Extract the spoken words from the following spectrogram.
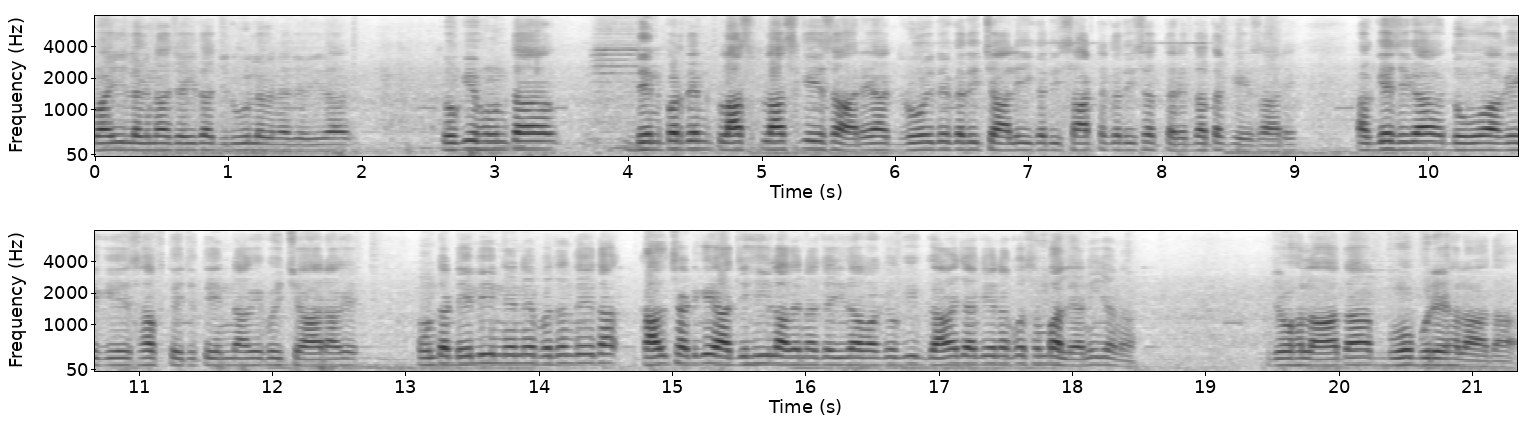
ਬਾਈ ਲੱਗਣਾ ਚਾਹੀਦਾ, ਜ਼ਰੂਰ ਲੱਗਣਾ ਚਾਹੀਦਾ। ਕਿਉਂਕਿ ਹੁਣ ਤਾਂ ਦਿਨ ਪਰ ਦਿਨ ਪਲੱਸ ਪਲੱਸ ਕੇਸ ਆ ਰਹੇ। ਆ ਰੋਜ਼ ਦੇ ਕਦੀ 40 ਕਦੀ 60 ਕਦੀ 70 ਇਦਾਂ ਤੱਕ ਕੇਸ ਆ ਰਹੇ। ਅੱਗੇ ਸੀਗਾ ਦੋ ਆ ਗਏ ਕੇਸ ਹਫ਼ਤੇ 'ਚ ਤਿੰਨ ਆ ਗਏ, ਕੋਈ ਚਾਰ ਆ ਗਏ। ਹੁਣ ਤਾਂ ਡੇਲੀ ਇੰਨੇ ਨੇ ਵਧਣ ਦੇ, ਤਾਂ ਕੱਲ ਛੱਡ ਕੇ ਅੱਜ ਹੀ ਲਾ ਦੇਣਾ ਚਾਹੀਦਾ ਵਾ, ਕਿਉਂਕਿ ਗਾਂ ਜਾ ਕੇ ਇਹਨਾਂ ਕੋਲ ਸੰਭਾਲਿਆ ਨਹੀਂ ਜਾਣਾ। ਜੋ ਹਾਲਾਤ ਆ, ਬਹੁਤ ਬੁਰੇ ਹਾਲਾਤ ਆ।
